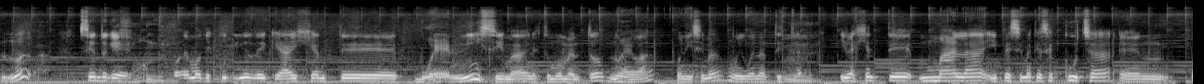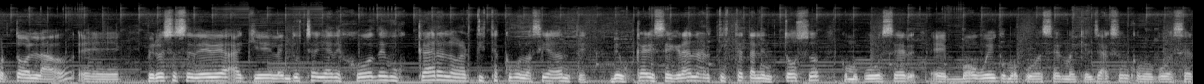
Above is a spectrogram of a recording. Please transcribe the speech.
nueva. Siento que podemos discutir de que hay gente buenísima en este momento, nueva, buenísima, muy buena artista, mm. y la gente mala y pésima que se escucha en, por todos lados. Eh, pero eso se debe a que la industria ya dejó de buscar a los artistas como lo hacía antes, de buscar ese gran artista talentoso como pudo ser eh, Bowie, como pudo ser Michael Jackson, como pudo ser,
